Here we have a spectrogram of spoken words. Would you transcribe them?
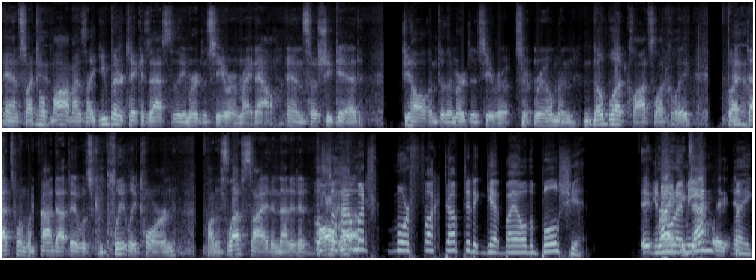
And so I told Yeah. mom, I was like, "You better take his ass to the emergency room right now." And so she did. She hauled him to the emergency room, and no blood clots, luckily. But Yeah. that's when we found out that it was completely torn on his left side, and that it had balled Also, how up. much more fucked up did it get by all the bullshit? It- You know right, what I mean? exactly. And- Like,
